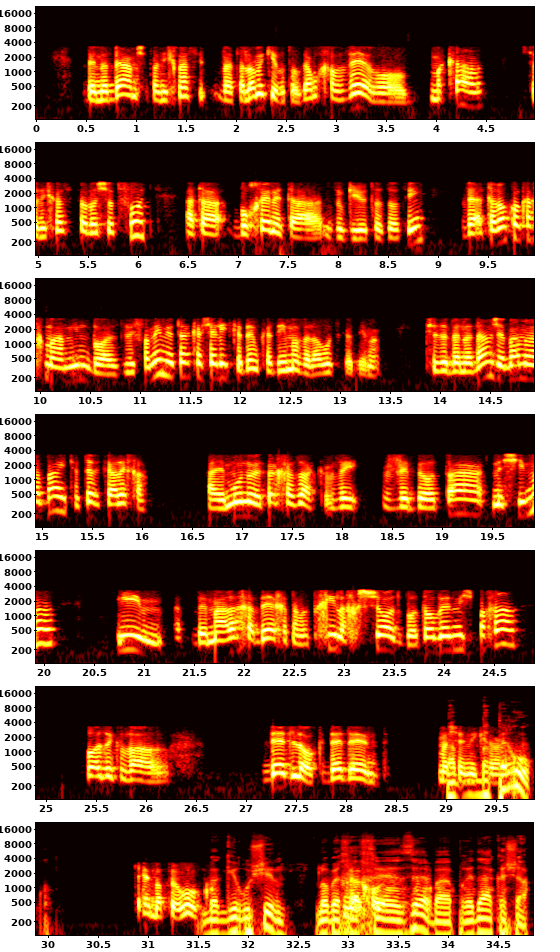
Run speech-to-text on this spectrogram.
בן אדם שאתה נכנס ואתה לא מכיר אותו, גם חבר או מכר, שאתה נכנס איתו לשותפות, אתה בוחן את הזוגיות הזאת, ואתה לא כל כך מאמין בו, אז לפעמים יותר קשה להתקדם קדימה ולרוץ קדימה. כשזה בן אדם שבא מהבית, יותר קל לך. האמון הוא יותר חזק, ו- ובאותה נשימה, אם במהלך הדרך אתה מתחיל לחשוד באותו בן משפחה, פה זה כבר deadlock, dead end, מה שנקרא. בפירוק, כן, בפירוק. בגירושין, לא בהכרח נכון. אה, זה, בפרידה הקשה.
